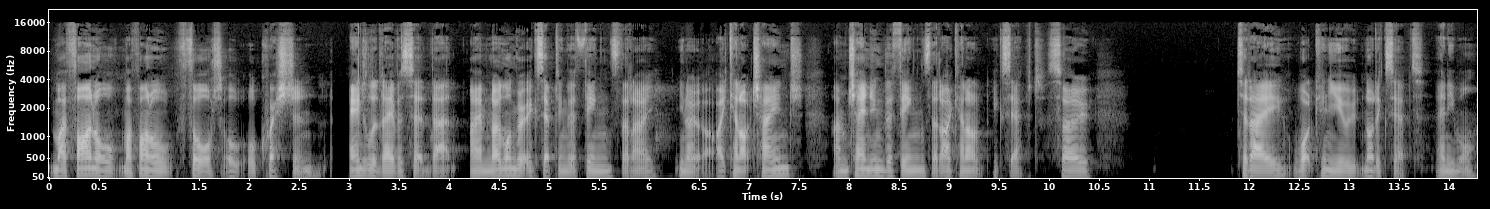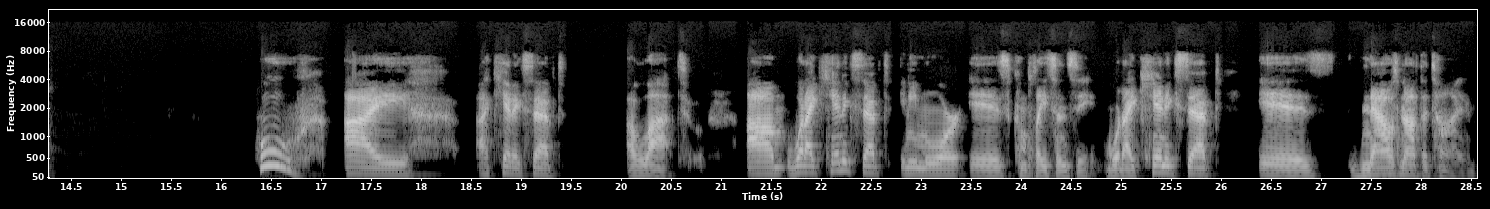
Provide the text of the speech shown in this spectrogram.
my final my final thought or, or question angela davis said that i am no longer accepting the things that i you know i cannot change i'm changing the things that i cannot accept so today what can you not accept anymore whew, I I can't accept a lot. Um, what I can't accept anymore is complacency. What I can't accept is now's not the time.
